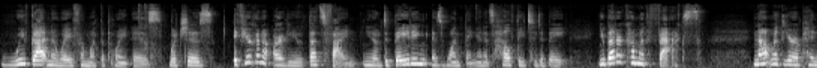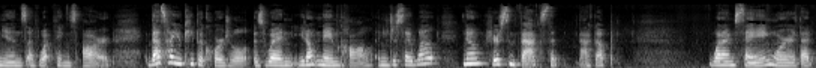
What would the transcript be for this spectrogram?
we've gotten away from what the point is, which is if you're going to argue, that's fine. You know, debating is one thing and it's healthy to debate. You better come with facts, not with your opinions of what things are. That's how you keep it cordial, is when you don't name call and you just say, well, you know, here's some facts that back up what I'm saying or that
